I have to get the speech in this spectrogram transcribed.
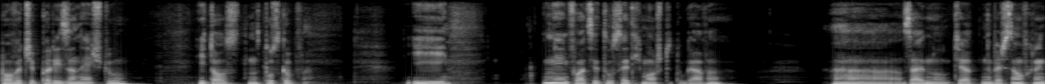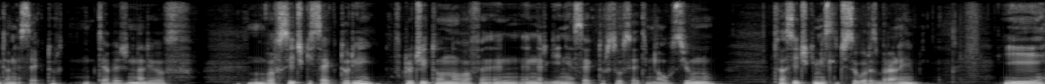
повече пари за нещо и то поскъпва. И ние инфлацията усетихме още тогава. А, заедно, тя не беше само в хранителния сектор, тя беше нали, в, във всички сектори, включително в енергийния сектор се усети много силно. Това всички мисля, че са го разбрали. И,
